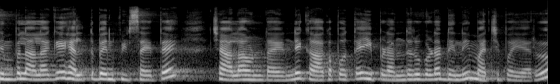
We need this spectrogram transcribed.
సింపుల్ అలాగే హెల్త్ బెనిఫిట్స్ అయితే చాలా ఉంటాయండి. కాకపోతే ఇప్పుడు అందరూ కూడా దీన్ని మర్చిపోయారు.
